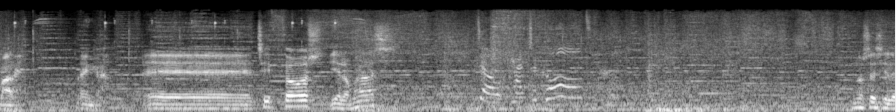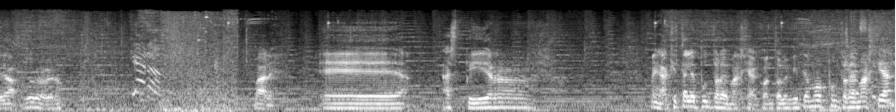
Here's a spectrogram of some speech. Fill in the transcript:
Vale, venga. Eh, hechizos, hielo más. No sé si le da, yo creo que no. Vale. Eh, aspir. Venga, quítale punto de magia. Cuando le quitemos puntos de magia.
